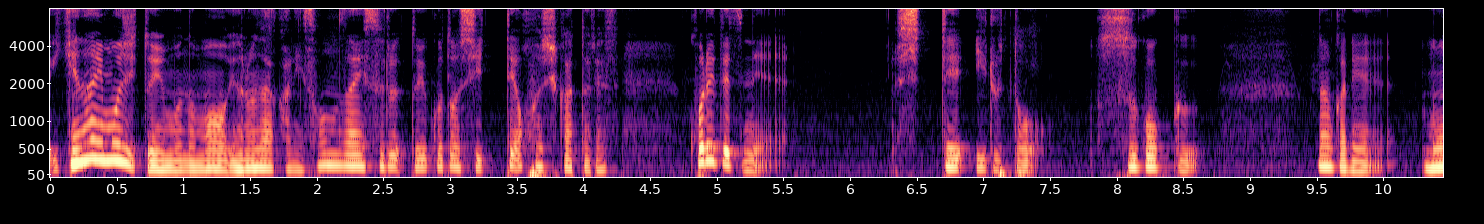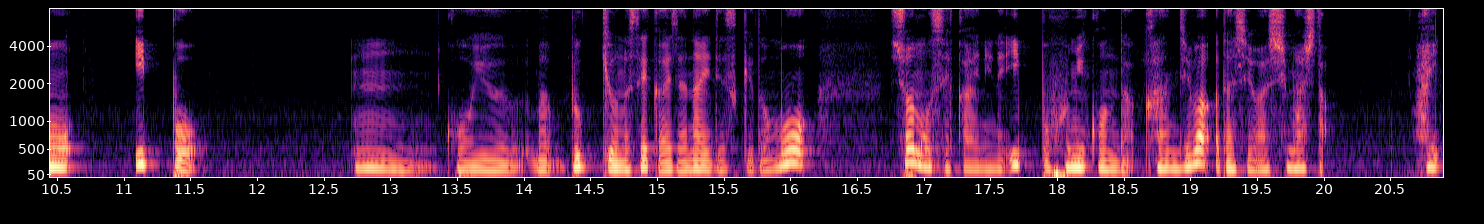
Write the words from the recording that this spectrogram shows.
いけない文字というものも世の中に存在するということを知ってほしかったです。これですね、知っているとすごくなんかね、もう一歩、うん、こういう、まあ、仏教の世界じゃないですけども、書の世界にね、一歩踏み込んだ感じは私はしました。はい。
